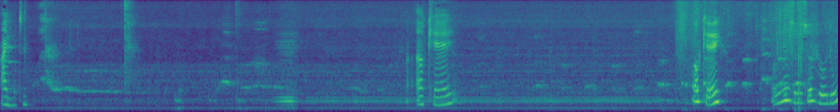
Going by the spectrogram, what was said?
Eine Minute. Okay. Okay. So, so, so, du.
